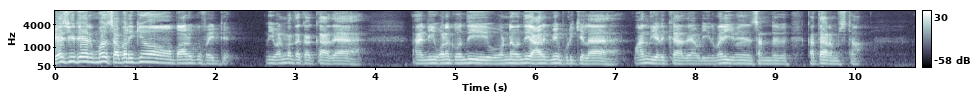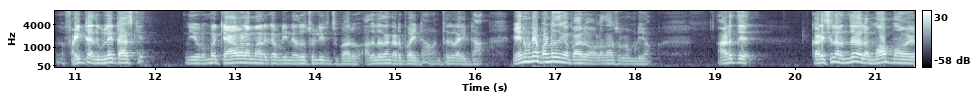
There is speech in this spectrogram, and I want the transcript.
பேசிக்கிட்டே இருக்கும்போது சபரிக்கும் பாருக்கும் ஃபைட்டு நீ வன்மத்தை கக்காத. நீ உனக்கு வந்து உன்னை வந்து யாருக்குமே பிடிக்கல. வாந்தி எடுக்காத அப்படிங்கிற மாதிரி இவன் சண்டை கத்த ஆரம்பிச்சிட்டான். ஃபைட் அதுக்குள்ளே டாஸ்க்கு நீ ரொம்ப கேவலமாக இருக்க அப்படின்னு ஏதோ சொல்லிடுச்சு பாரு. அதில் தான் கடுப்பாயிட்டான் ட்ரிகர் ஆகிட்டான் வேணும்னே பண்ணுதுங்க பாரு அவ்வளோதான் சொல்ல முடியும். அடுத்து கடைசியில் வந்து அதில் மாப் மாய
